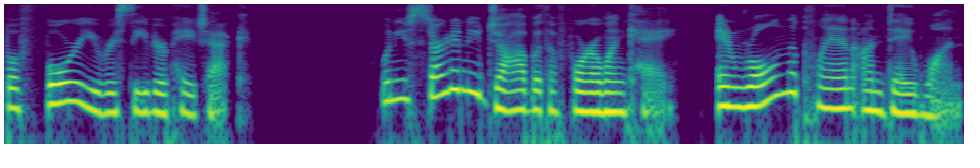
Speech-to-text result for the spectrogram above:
before you receive your paycheck. When you start a new job with a 401k, enroll in the plan on day one.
